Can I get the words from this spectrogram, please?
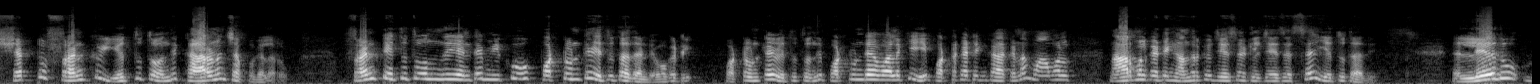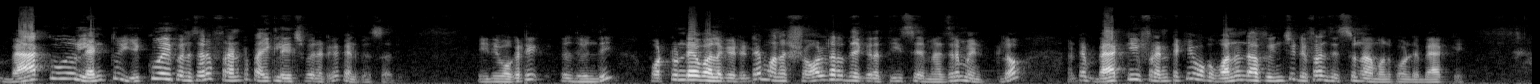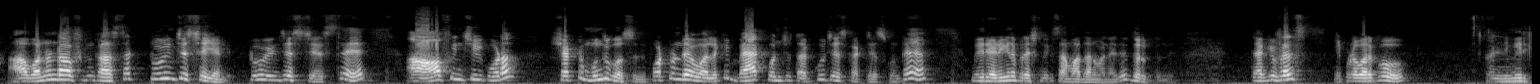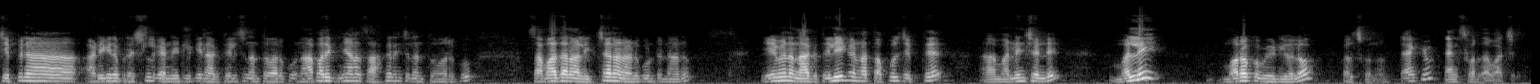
షర్ట్ ఫ్రంట్ ఎత్తుతోంది కారణం చెప్పగలరు. ఫ్రంట్ ఎత్తుతుంది అంటే మీకు పట్టుంటే ఎత్తుతుందండి. ఒకటి పొట్ట ఉంటే ఎత్తుతుంది. పొట్టు ఉండే వాళ్ళకి పొట్ట కటింగ్ కాకుండా మామూలు నార్మల్ కటింగ్ అందరికీ చేసినట్లు చేసేస్తే ఎత్తుతుంది. లేదు బ్యాక్ లెంగ్త్ ఎక్కువైపోయినా సరే ఫ్రంట్ పైకి లేచిపోయినట్టుగా కనిపిస్తుంది. ఇది ఒకటి ఇది ఉంది. పొట్టుండే వాళ్ళకి ఏంటంటే మన షోల్డర్ దగ్గర తీసే మెజర్మెంట్లో అంటే బ్యాక్కి ఫ్రంట్కి ఒక one and half inch difference ఇస్తున్నాం అనుకోండి బ్యాక్కి. ఆ వన్ అండ్ హాఫ్ కాస్త టూ ఇంచెస్ చేయండి. టూ ఇంచెస్ చేస్తే ఆ హాఫ్ ఇంచ్ కూడా షర్ట్ ముందుకు వస్తుంది పొట్టుండే వాళ్ళకి బ్యాక్ కొంచెం తక్కువ చేసి కట్ చేసుకుంటే మీరు అడిగిన ప్రశ్నకి సమాధానం అనేది దొరుకుతుంది. థ్యాంక్ యూ ఫ్రెండ్స్ ఇప్పటి వరకు మీరు చెప్పిన అడిగిన ప్రశ్నలకు అన్నింటికి నాకు తెలిసినంత వరకు నా పరిజ్ఞానం సహకరించినంత వరకు సమాధానాలు ఇచ్చానని అనుకుంటున్నాను. ఏమైనా నాకు తెలియకుండా తప్పులు చెప్తే మన్నించండి. మళ్ళీ మరొక వీడియోలో కలుసుకుందాం. Thank you thanks for the watching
